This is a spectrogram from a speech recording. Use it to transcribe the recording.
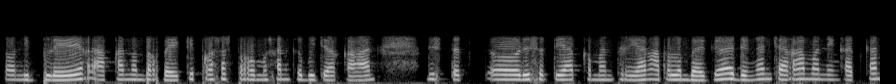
Tony Blair akan memperbaiki proses perumusan kebijakan di, di setiap kementerian atau lembaga dengan cara meningkatkan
